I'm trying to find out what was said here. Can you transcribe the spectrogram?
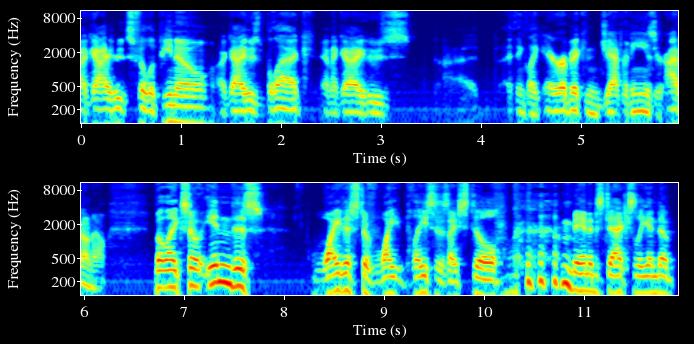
a guy who's Filipino, a guy who's black, and a guy who's uh, I think like Arabic and Japanese, or I don't know. But like, so in this whitest of white places, I still managed to actually end up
